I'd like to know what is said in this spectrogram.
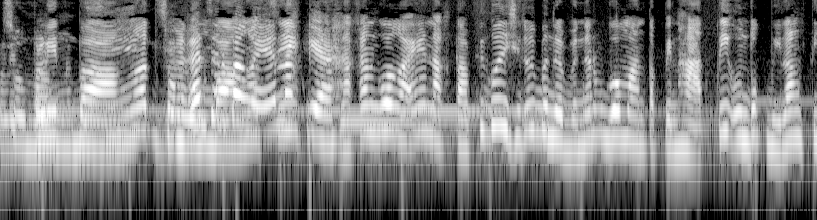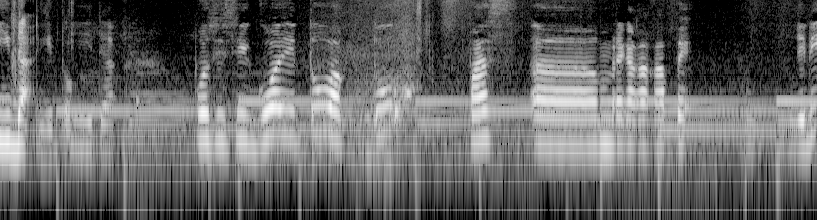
pelit, banget, sombong kan serba banget sih. enak ya. Nah kan gue nggak enak, tapi gue di situ bener-bener gue mantepin hati untuk bilang tidak gitu. tidak. Posisi gue itu waktu pas eh, mereka KKP jadi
